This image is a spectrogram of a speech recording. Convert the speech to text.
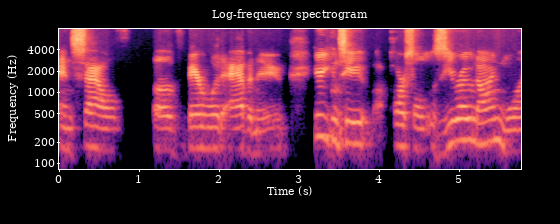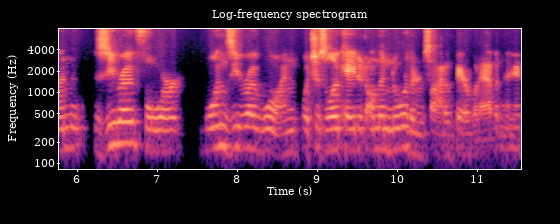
and south of Bearwood Avenue. Here you can see parcel 09104 101, which is located on the northern side of Bearwood Avenue.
